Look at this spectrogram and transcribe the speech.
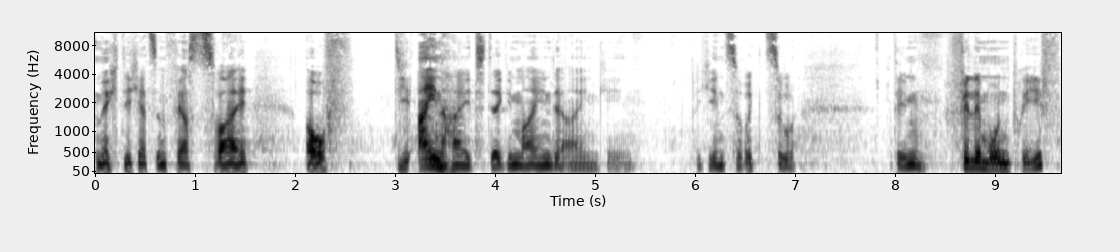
möchte ich jetzt im Vers 2 auf die Einheit der Gemeinde eingehen. Wir gehen zurück zu dem Philemonbrief.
